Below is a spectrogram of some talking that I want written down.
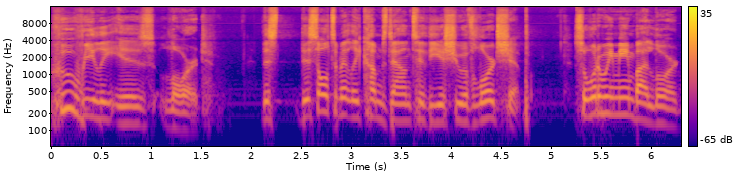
who really is Lord? This, this ultimately comes down to the issue of lordship. So, what do we mean by Lord?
